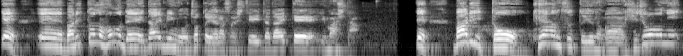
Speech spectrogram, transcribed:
で、えーバリ島の方でダイビングをちょっとやらさせていただいていました。で、バリとケアンズというのが非常に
